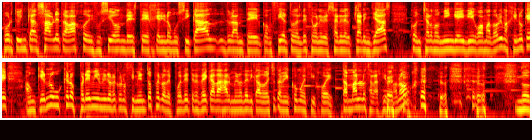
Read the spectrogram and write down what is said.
por tu incansable trabajo de difusión de este género musical durante el concierto del décimo aniversario del Clarence Jazz con Charo Domínguez y Diego Amador. Imagino que, aunque no busque los premios ni los reconocimientos, pero después de tres décadas al menos dedicado esto, también es como decir, joder, tan mal no lo están haciendo, ¿no? no,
